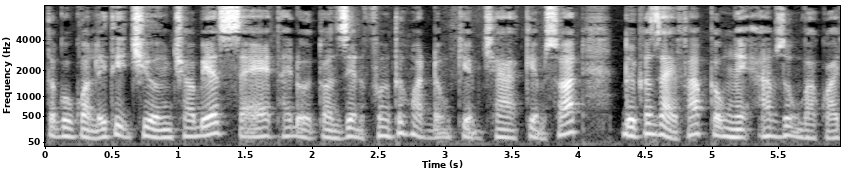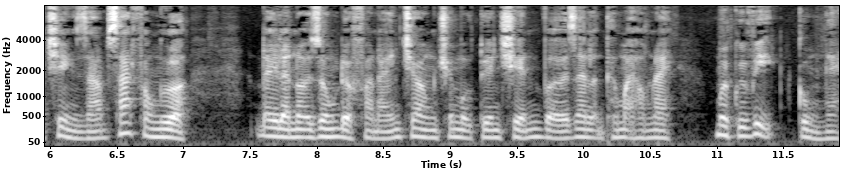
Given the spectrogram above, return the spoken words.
Tổng cục Quản lý thị trường cho biết sẽ thay đổi toàn diện phương thức hoạt động kiểm tra, kiểm soát, đưa các giải pháp công nghệ áp dụng vào quá trình giám sát phòng ngừa. Đây là nội dung được phản ánh trong chuyên mục tuyên chiến với gian lận thương mại hôm nay. Mời quý vị cùng nghe.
